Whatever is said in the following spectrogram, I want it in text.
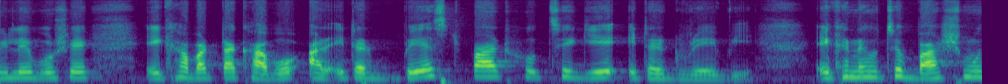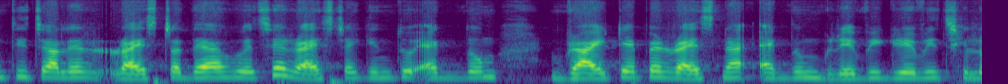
মিলে বসে এই খাবারটা খাব। আর এটার বেস্ট পার্ট হচ্ছে গিয়ে এটার গ্রেভি এখানে হচ্ছে বাসমতি চালের রাইসটা দেওয়া হয়েছে। রাইসটা কিন্তু একদম ড্রাই টাইপের রাইস না, একদম গ্রেভি গ্রেভি ছিল।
